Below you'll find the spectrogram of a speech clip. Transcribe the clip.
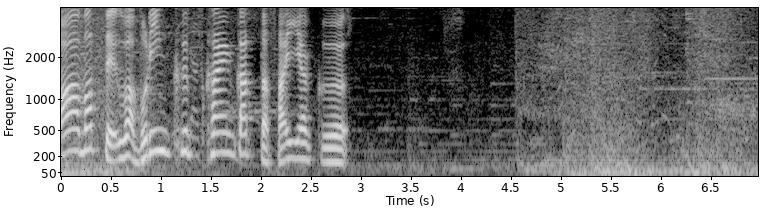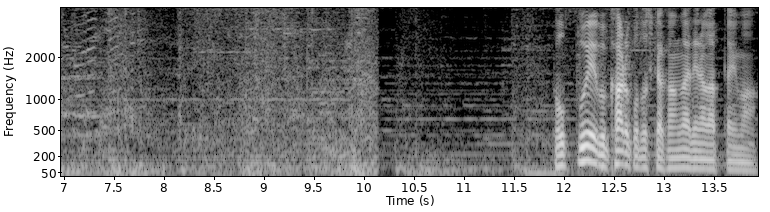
わあ待って。うわブリンク使えんかった。最悪。トップウェーブ狩ることしか考えてなかった今。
